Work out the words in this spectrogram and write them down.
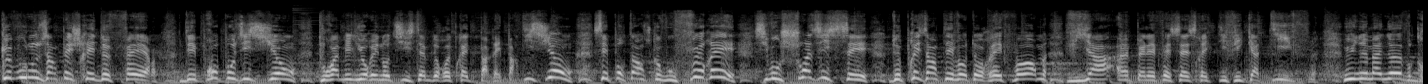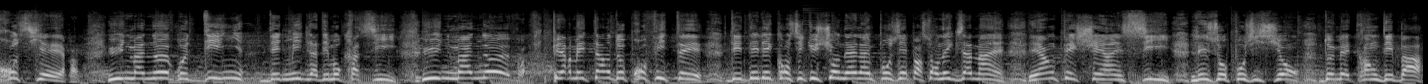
que vous nous empêcherez de faire des propositions pour améliorer notre système de retraite par répartition. C'est pourtant ce que vous ferez si vous choisissez de présenter votre réforme via un PLFSS rectificatif. Une manœuvre grossière, une manœuvre digne d'ennemis de la démocratie, une manœuvre permettant de profiter des délais constitutionnels imposés par son examen et empêcher ainsi les oppositions de mettre en débat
